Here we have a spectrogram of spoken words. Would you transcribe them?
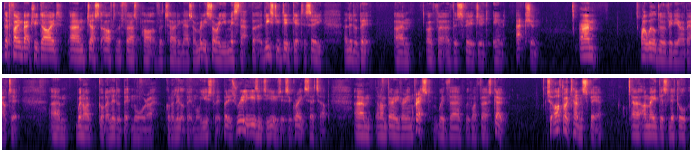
the phone battery died um, just after the first part of the turning there, so I'm really sorry you missed that, but at least you did get to see a little bit um, of, uh, of the sphere jig in action. Um, I will do a video about it um, when I've got a little bit more uh, got a little bit more used to it. But it's really easy to use. It's a great setup, um, and I'm very very impressed with uh, with my first go. So after I turned the sphere, uh, I made this little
